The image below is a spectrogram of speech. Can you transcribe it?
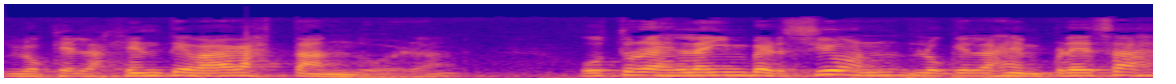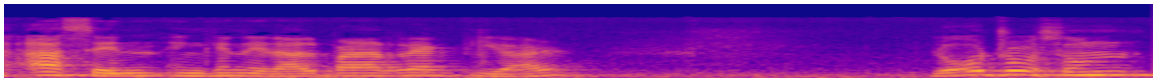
lo que la gente va gastando, ¿verdad? Otro es la inversión, lo que las empresas hacen en general para reactivar. Lo otro son,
